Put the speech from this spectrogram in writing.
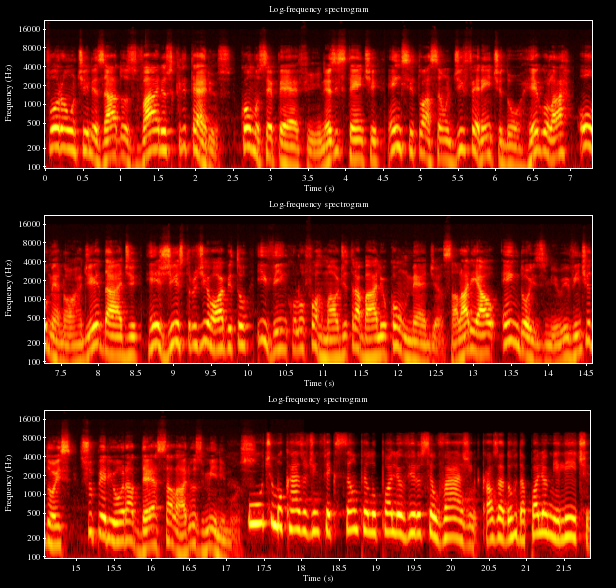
foram utilizados vários critérios, como CPF inexistente, em situação diferente do regular ou menor de idade, registro de óbito e vínculo formal de trabalho com média salarial em 2022 superior a 10 salários mínimos mínimos. O último caso de infecção pelo poliovírus selvagem, causador da poliomielite,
